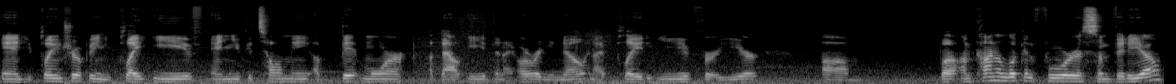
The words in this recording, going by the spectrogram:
and you play Entropia and you play EVE, and you could tell me a bit more about EVE than I already know, and I've played EVE for a year, um, but I'm kind of looking for some video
